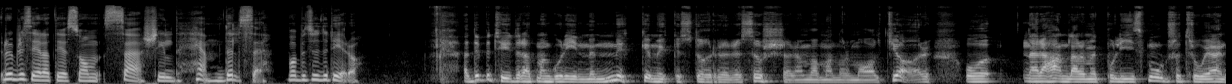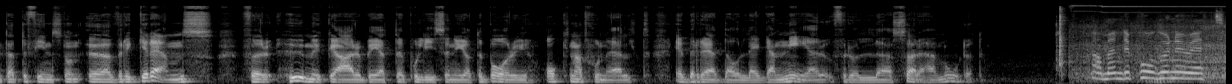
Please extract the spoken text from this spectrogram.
rubricerat det som särskild händelse. Vad betyder det då? Ja, det betyder att man går in med mycket, mycket större resurser än vad man normalt gör. Och när det handlar om ett polismord så tror jag inte att det finns någon övre gräns för hur mycket arbete polisen i Göteborg och nationellt är beredda att lägga ner för att lösa det här mordet. Ja, men det pågår nu ett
